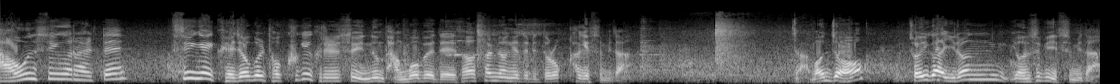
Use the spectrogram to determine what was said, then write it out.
다운 스윙을 할 때 스윙의 궤적을 더 크게 그릴 수 있는 방법에 대해서 설명해 드리도록 하겠습니다. 자 먼저 저희가 이런 연습이 있습니다.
